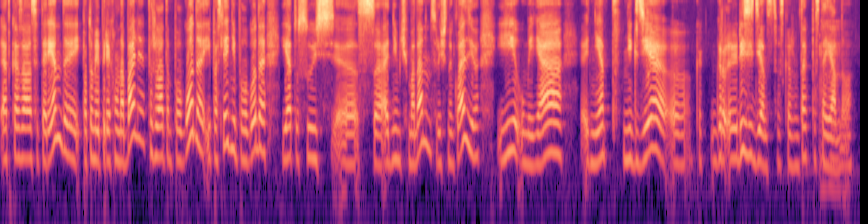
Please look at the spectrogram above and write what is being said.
отказалась от аренды. Потом я переехала на Бали, пожила там полгода, и последние полгода я тусуюсь э, с одним чемоданом, с ручной кладью, и у меня нет нигде э, как, резидентства, скажем так, постоянного. Мгм.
